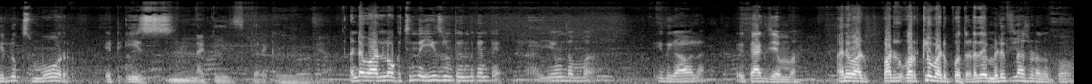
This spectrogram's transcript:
ఈ looks more it is is correct అంటే వాడిలో ఒక చిన్న ఈజ్ ఉంటుంది ఎందుకంటే "ఆ, ఏముందమ్మా? ఇది కావాలా? ఇది ప్యాక్ చేయమ్మా? అని వాడు పడు- వర్క్లో పడిపోతాడు. అదే మిడిల్ క్లాస్ వాడు అనుకో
